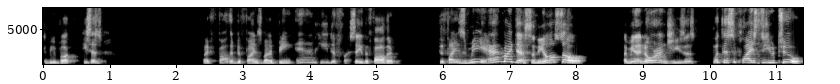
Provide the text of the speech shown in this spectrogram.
to be about. He says, My father defines my being, and he defi- say the Father defines me and my destiny also. I mean, I know we're on Jesus, but this applies to you too.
